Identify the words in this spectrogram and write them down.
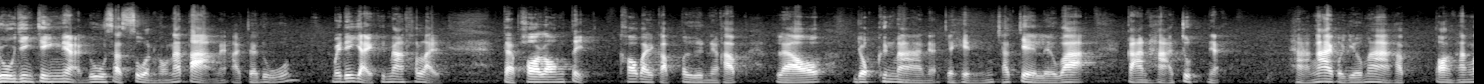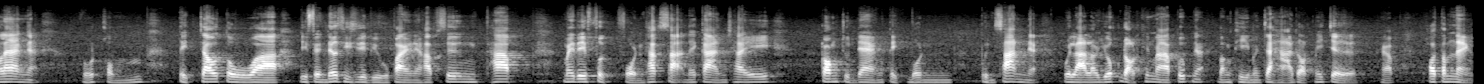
ดูจริงๆเนี่ยดูสัดส่วนของหน้าต่างเนี่ยอาจจะดูไม่ได้ใหญ่ขึ้นมากเท่าไหร่ แต่พอลองติดเข้าไปกับปืนนะครับแล้ว ยกขึ้นมาเนี่ยจะเห็นชัดเจนเลยว่าการหาจุดเนี่ยหาง่ายกว่าเยอะมากครับ ตอนครั้งแรกเนี่ยสมมติผมติดเจ้าตัว Defender CCW ไปนะครับ ซึ่งถ้าไม่ได้ฝึกฝนทักษะในการใช้กล้องจุดแดงติดบนปืนสั้นเนี่ยเวลาเรายกดอทขึ้นมาปุ๊บเนี่ยบางทีมันจะหาดอทไม่เจอครับเพราะตำแหน่ง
